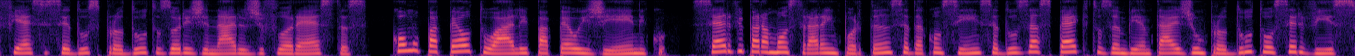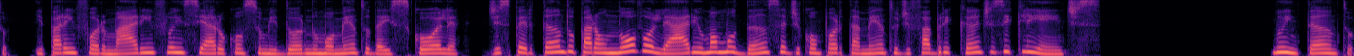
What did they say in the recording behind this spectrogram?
FSC dos produtos originários de florestas, como papel toalha e papel higiênico, serve para mostrar a importância da consciência dos aspectos ambientais de um produto ou serviço, e para informar e influenciar o consumidor no momento da escolha, despertando para um novo olhar e uma mudança de comportamento de fabricantes e clientes. No entanto,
